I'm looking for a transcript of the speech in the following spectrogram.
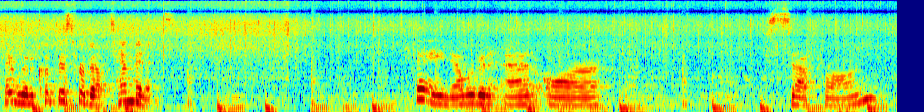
Okay, we're going to cook this for about 10 minutes. Okay, now we're going to add our saffron.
